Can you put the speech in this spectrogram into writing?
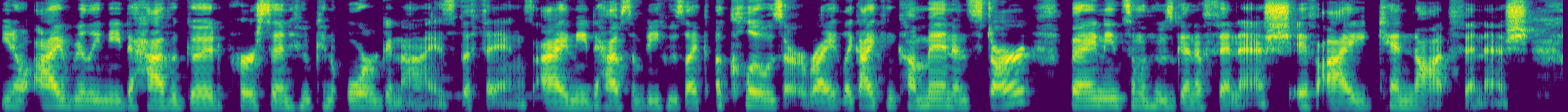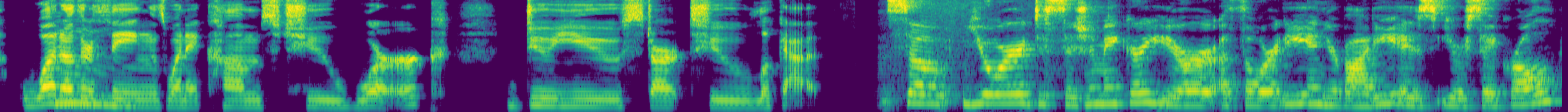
you know i really need to have a good person who can organize the things. I need to have somebody who's like a closer right? Like i can come in and start but i need someone who's going to finish if i cannot finish. What mm. other things when it comes to work do you start to look at so, your decision maker, your authority in your body is your sacral.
